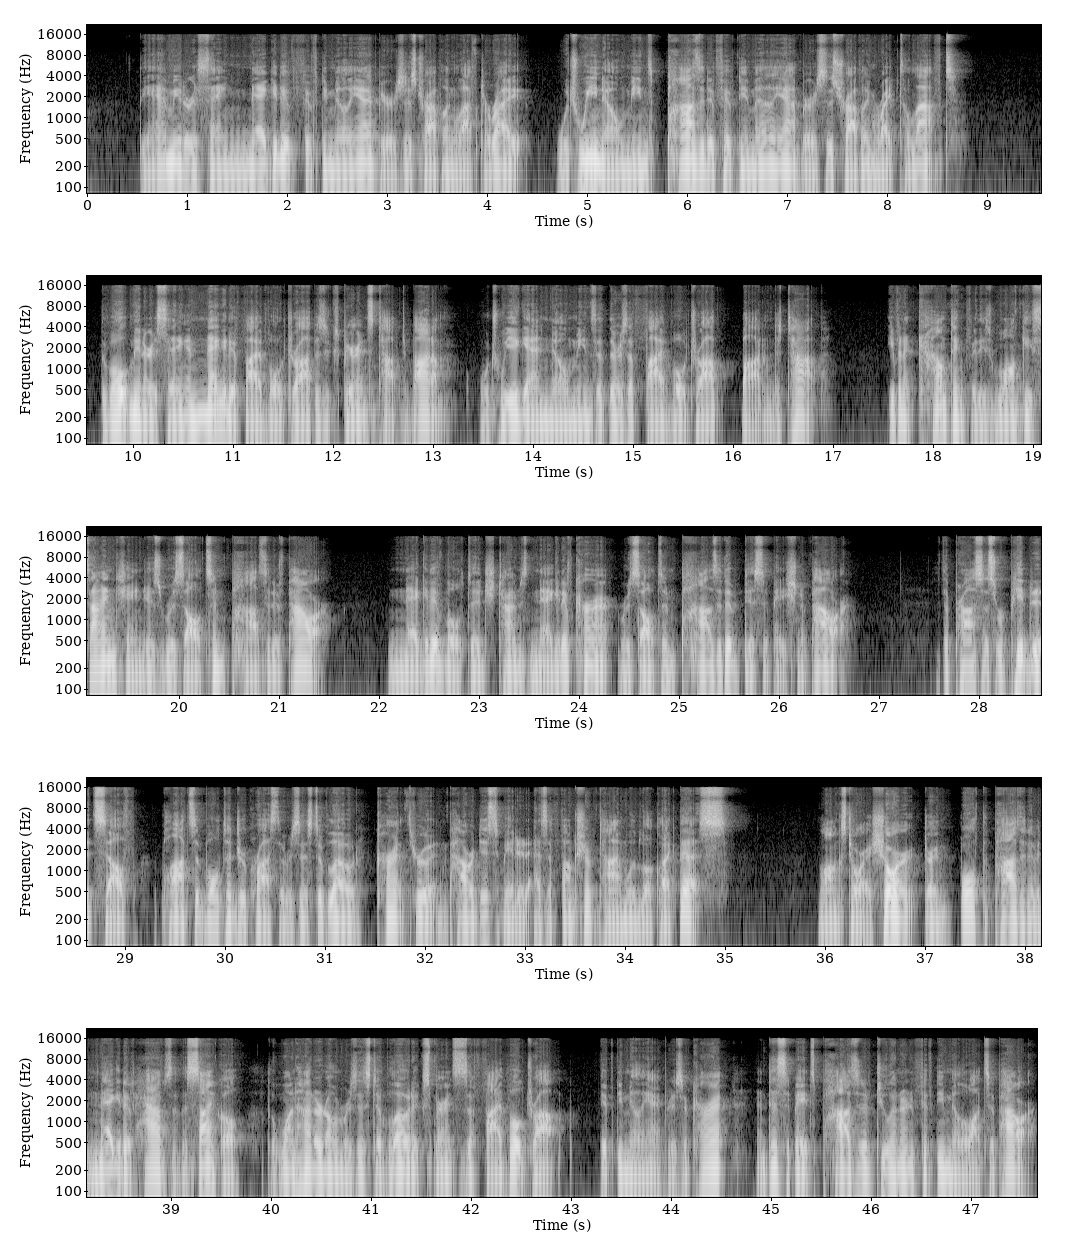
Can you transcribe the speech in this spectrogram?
The ammeter is saying negative 50 milliamperes is traveling left to right, which we know means positive 50 milliamperes is traveling right to left. The voltmeter is saying a negative 5 volt drop is experienced top to bottom, which we again know means that there's a 5 volt drop bottom to top. Even accounting for these wonky sign changes results in positive power. Negative voltage times negative current results in positive dissipation of power. If the process repeated itself, Plots of voltage across the resistive load, current through it, and power dissipated as a function of time would look like this. Long story short, during both the positive and negative halves of the cycle, the 100 ohm resistive load experiences a 5 volt drop, 50 milliamperes of current, and dissipates positive 250 milliwatts of power.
